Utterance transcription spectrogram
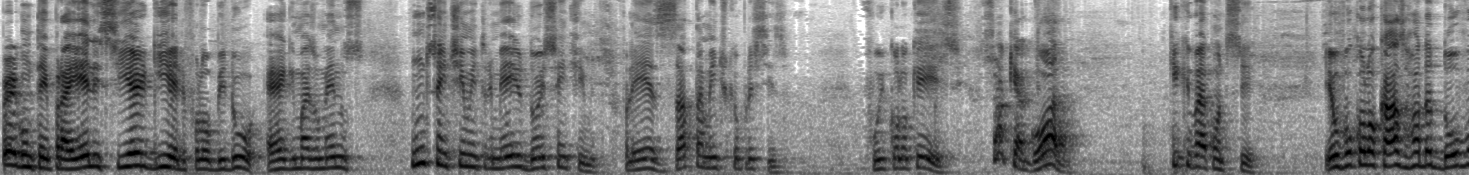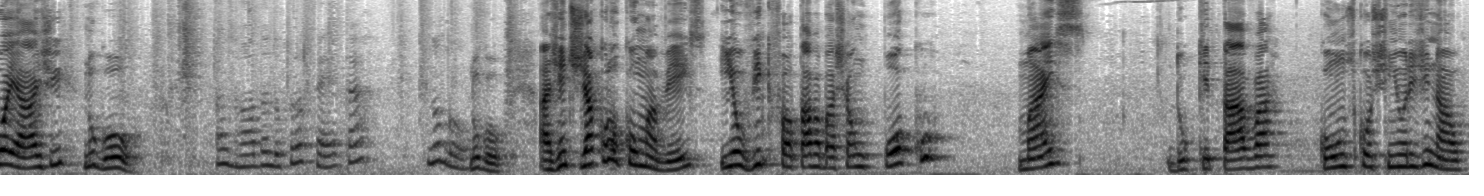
Perguntei pra ele se erguia, ele falou, Bidu, ergue mais ou menos um centímetro e meio, dois centímetros. Falei, é exatamente o que eu preciso. Fui e coloquei esse. Só que agora, o que, que vai acontecer? Eu vou colocar as rodas do Voyage no Gol. As rodas do profeta no gol. No Gol. A gente já colocou uma vez e eu vi que faltava baixar um pouco mais do que tava com os coxinhos original.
